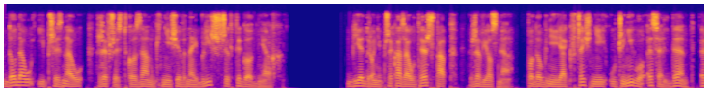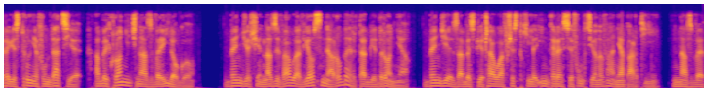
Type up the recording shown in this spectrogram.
dodał i przyznał, że wszystko zamknie się w najbliższych tygodniach. Biedroń przekazał też PAP, że wiosna, podobnie jak wcześniej uczyniło SLD, rejestruje fundację, aby chronić nazwę i logo. Będzie się nazywała Wiosna Roberta Biedronia, będzie zabezpieczała wszystkie interesy funkcjonowania partii, nazwę,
